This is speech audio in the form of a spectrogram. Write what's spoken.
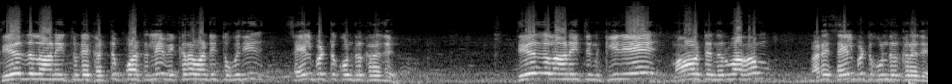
தேர்தல் ஆணையத்துடைய கட்டுப்பாட்டிலே விக்கிரவாண்டி தொகுதி செயல்பட்டுக் கொண்டிருக்கிறது. தேர்தல் ஆணையத்தின் கீழே மாவட்ட நிர்வாகம் நடை செயல்பட்டுக் கொண்டிருக்கிறது.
